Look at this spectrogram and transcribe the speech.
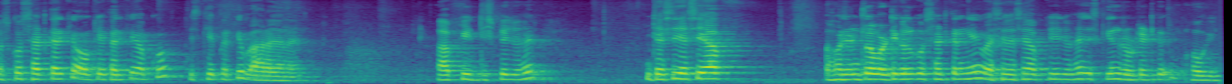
उसको सेट करके ओके करके आपको स्किप करके बाहर आ जाना है। आपकी डिस्प्ले जो है जैसे जैसे आप हॉरिजेंटल वर्टिकल को सेट करेंगे वैसे वैसे आपकी जो है स्क्रीन रोटेट होगी।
